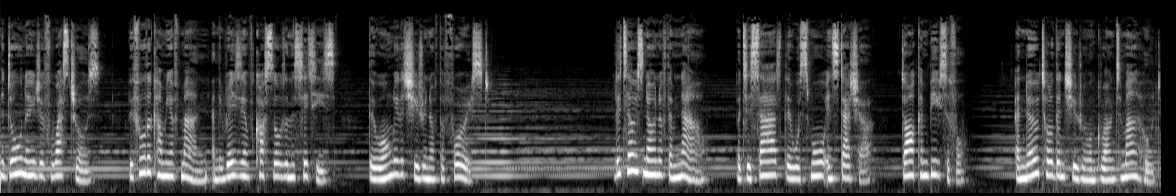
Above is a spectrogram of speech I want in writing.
the dawn age of Westeros, before the coming of man and the raising of castles and the cities, there were only the children of the forest. Little is known of them now, but it is said they were small in stature, dark and beautiful, and no taller than children when grown to manhood.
